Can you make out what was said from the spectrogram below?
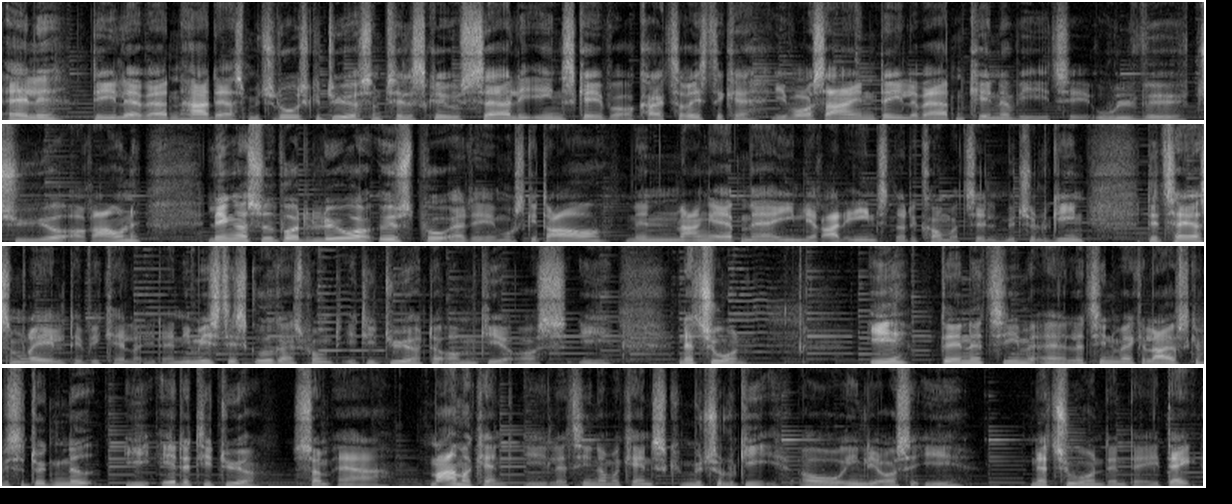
Alle dele af verden har deres mytologiske dyr, som tilskrives særlige egenskaber og karakteristika. I vores egen del af verden kender vi til ulve, tyre og ravne. Længere sydpå er det løver, østpå er det måske drager, men mange af dem er egentlig ret ens, når det kommer til mytologien. Det tager som regel det, vi kalder et animistisk udgangspunkt i de dyr, der omgiver os i naturen. I denne time af Latinamerika Live skal vi så dykke ned i et af de dyr, som er meget markant i latinamerikansk mytologi og egentlig også i naturen den dag i dag.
